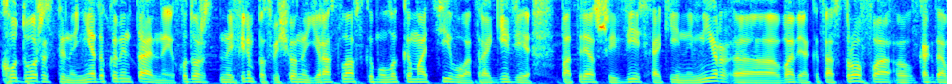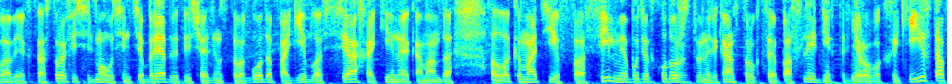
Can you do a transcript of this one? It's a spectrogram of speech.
художественный, не документальный, художественный фильм, посвященный Ярославскому локомотиву о трагедии, потрясшей весь хоккейный мир э, в авиакатастрофа, э, когда в авиакатастрофе 7 сентября 2011 года погибла вся хоккейная команда «Локомотив». В фильме будет реконструкция реконструкция последних тренировок хоккеистов.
